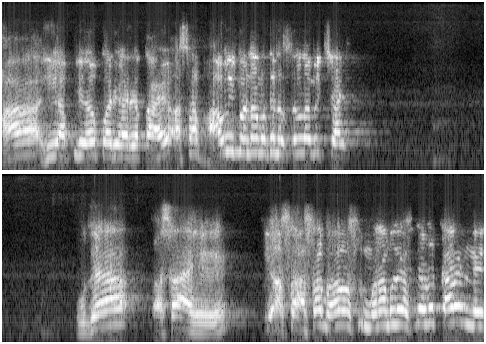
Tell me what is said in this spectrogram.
हा ही आपली अपरिहार्यता आहे असा भावही मनामध्ये नसेल ना मी उद्या असं आहे की असा असा भाव मनामध्ये असण्याचं कारण नाही.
